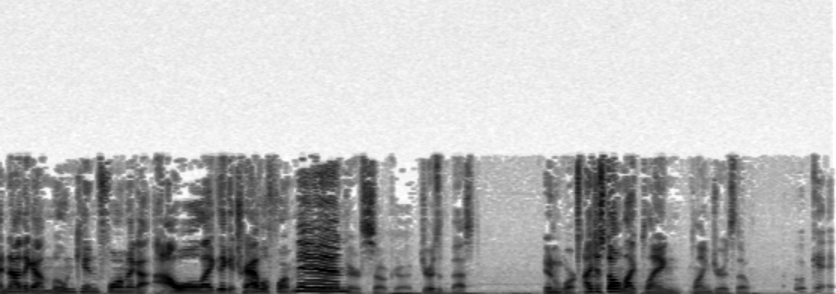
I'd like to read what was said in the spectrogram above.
and now they got moonkin form. They got owl. Like they get travel form. They're, Man, they're so good. druids are the best. In Warcraft. I just don't like playing playing druids though. Okay.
